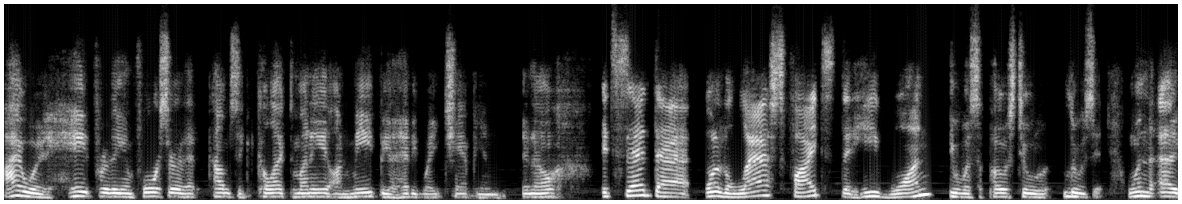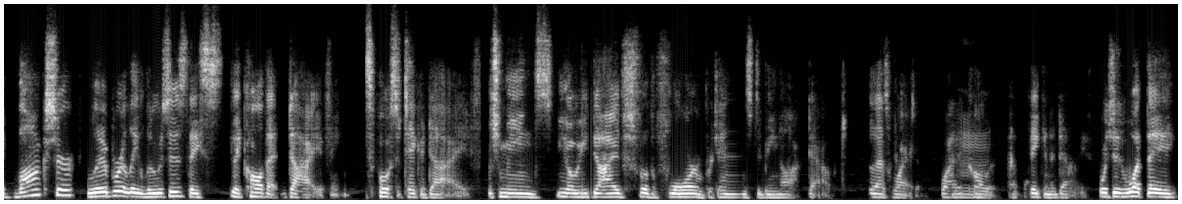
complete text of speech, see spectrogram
I would hate for the enforcer that comes to collect money on me to be a heavyweight champion. You know, It's said that one of the last fights that he won, he was supposed to lose it. When a boxer deliberately loses, they they call that diving. He's supposed to take a dive, which means you know he dives for the floor and pretends to be knocked out. So that's why why they call it uh, taking a dive, which is what they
